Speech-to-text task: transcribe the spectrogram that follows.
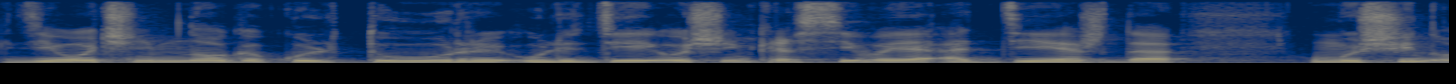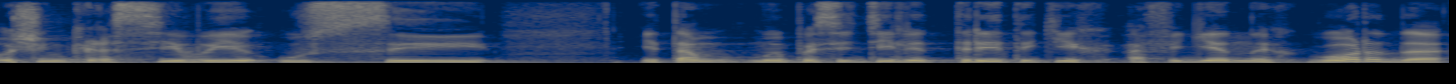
где очень много культуры, у людей очень красивая одежда, у мужчин очень красивые усы. И там мы посетили три таких офигенных города.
